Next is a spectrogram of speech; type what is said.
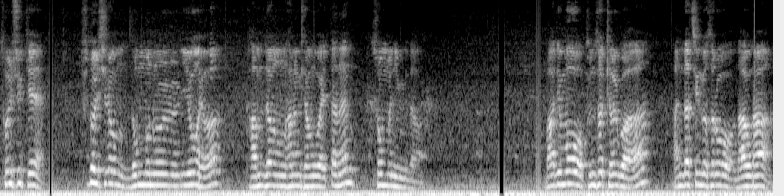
손쉽게 추돌 실험 논문을 이용하여 감정하는 경우가 있다는 소문입니다. 마디모 분석 결과 안 다친 것으로 나오거나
